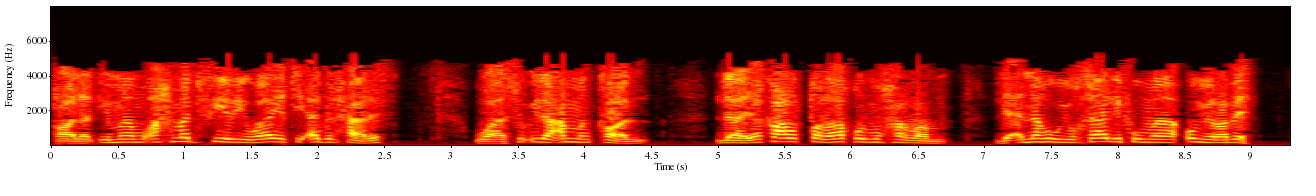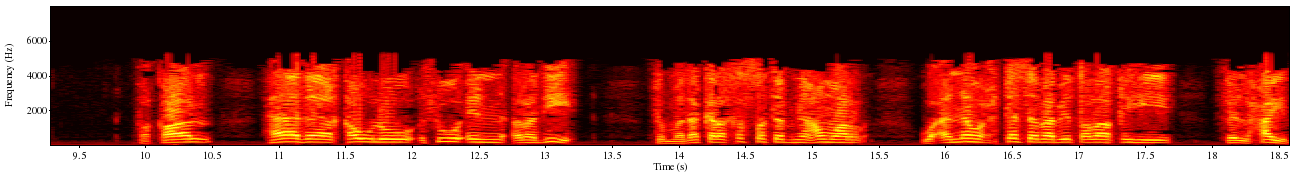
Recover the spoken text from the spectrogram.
قال الإمام أحمد في رواية أبي الحارث وسئل عمن قال لا يقع الطلاق المحرم لأنه يخالف ما أمر به. فقال هذا قول سوء رديء. ثم ذكر قصة ابن عمر وأنه احتسب بطلاقه في الحيض.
